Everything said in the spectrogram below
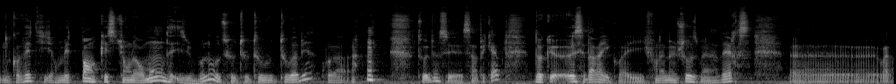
Donc en fait, ils ne remettent pas en question leur monde, ils disent, bon, non, tout, tout, tout, va bien, quoi. tout va bien, c'est impeccable. Donc eux, c'est pareil, quoi. Ils font la même chose, mais à l'inverse. Euh, voilà.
